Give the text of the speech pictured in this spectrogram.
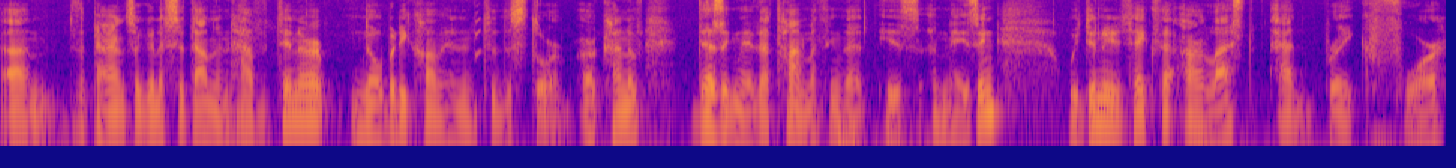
um, the parents are going to sit down and have dinner, nobody come in into the store, or kind of designate that time. I think that is amazing. We do need to take the, our last ad break for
